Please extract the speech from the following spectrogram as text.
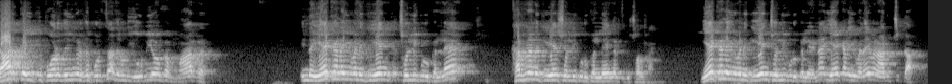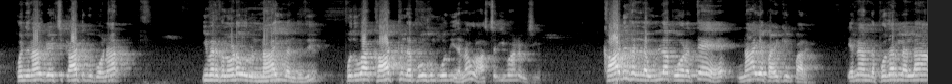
யார் கைக்கு போறதுங்கிறத பொறுத்து அதனுடைய உபயோகம் மாறுறது. இந்த ஏகலை இவனுக்கு ஏன் சொல்லி கொடுக்கல? கர்ணனுக்கு ஏன் சொல்லி கொடுக்கலங்கிறதுக்கு சொல்றேன் ஏகலை இவனுக்கு ஏன் சொல்லி கொடுக்கலன்னா ஏகலை இவனை இவன் அடிச்சுட்டான். கொஞ்ச நாள் கழிச்சு காட்டுக்கு போனார். இவர்களோட ஒரு நாய் வந்தது. பொதுவாக காற்றில் போகும்போது இதெல்லாம் ஒரு ஆச்சரியமான விஷயம். காடுகளில் உள்ளே போகிறதே நாயை பழக்கியிருப்பாருங்க ஏன்னா அந்த புதர்லெல்லாம்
